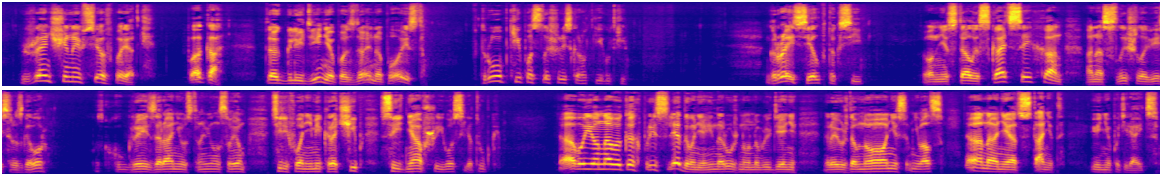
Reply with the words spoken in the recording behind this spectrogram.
— Женщины все в порядке. — Пока. Так гляди, не опоздай на поезд. В трубке послышались короткие гудки. Грей сел в такси. Он не стал искать Сейхан, она слышала весь разговор, поскольку Грей заранее установил на своем телефоне микрочип, соединявший его с ее трубкой. А в ее навыках преследования и наружного наблюдения Грей уж давно не сомневался. Она не отстанет и не потеряется.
